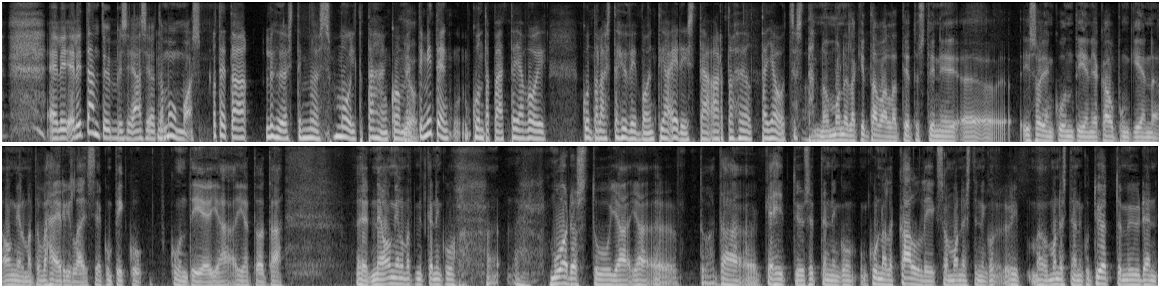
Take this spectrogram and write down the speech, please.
eli, eli tämän tyyppisiä mm. asioita mm. muun muassa. Otetaan lyhyesti myös muilta tähän kommentti. Joo. Miten kuntapäättäjä voi kuntalaisten hyvinvointia edistää Arto Hölttä Joutsasta? No monellakin tavalla. Tietysti niin, äh, isojen kuntien ja kaupunkien ongelmat on vähän erilaisia kuin pikkukuntien ja, ja tuota, ne ongelmat, mitkä niin kuin, äh, muodostuu ja, ja äh, tuota, kehittyy sitten niin kuin kunnalle kalliiksi, on monesti, niin kuin, monesti on niin kuin työttömyyden,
